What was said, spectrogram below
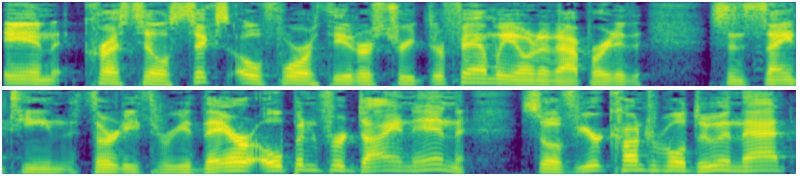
in Crest Hill, 604 Theater Street. They're family owned and operated since 1933. They are open for dine in. So if you're comfortable doing that,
